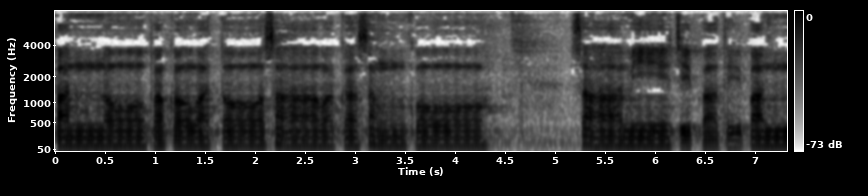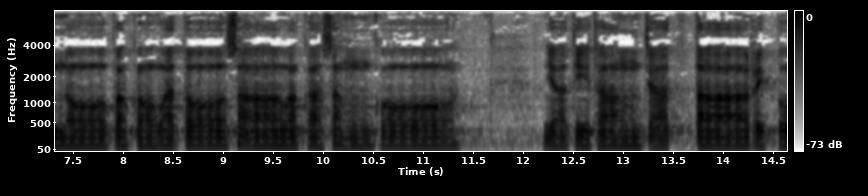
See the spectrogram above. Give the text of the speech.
ปันโนภะควะโตสาวกสังโฆ สามีจิปฏิปันโนภะควะโตสาวกสังโฆยะติทังจัตตาริปุ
